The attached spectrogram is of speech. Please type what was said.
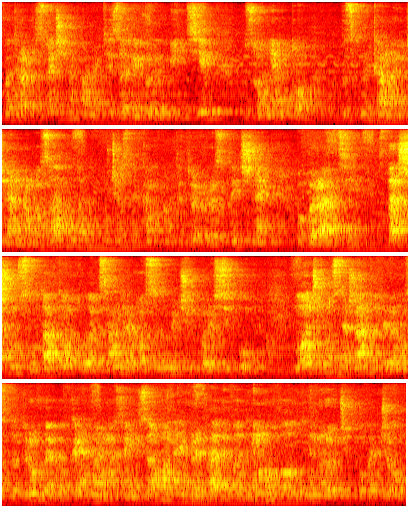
котра присвячена пам'яті загиблих бійців у зоні АТО, випускникам навчального закладу, учасникам антитерористичної операції, старшому солдату Олександру Васильовичу Поросюку, молодшому сержанту 92-ї окремої механізованої бригади Вадиму Володимировичу Пугачову,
